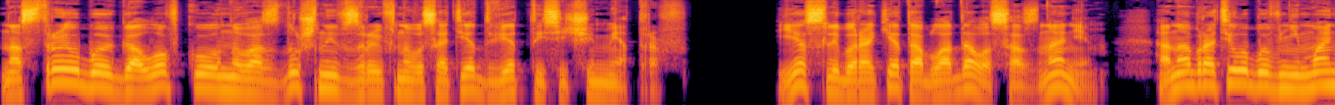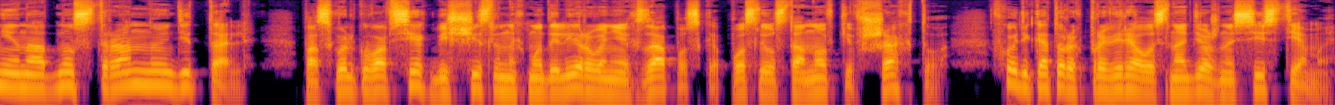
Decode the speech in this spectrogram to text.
настроил боеголовку на воздушный взрыв на высоте 2000 метров. Если бы ракета обладала сознанием, она обратила бы внимание на одну странную деталь поскольку во всех бесчисленных моделированиях запуска после установки в шахту, в ходе которых проверялась надежность системы,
